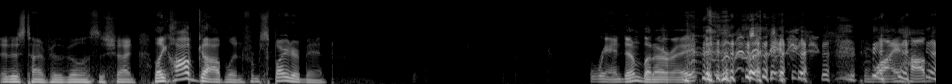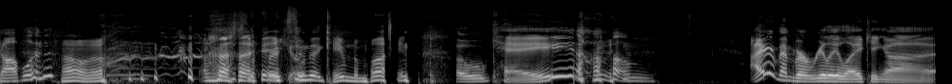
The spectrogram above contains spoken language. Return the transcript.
It is time for the villains to shine. Like Hobgoblin from Spider Man. Random, but all right. Why Hobgoblin? I don't know. It's the first thing that came to mind. okay. Um, I remember really liking uh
